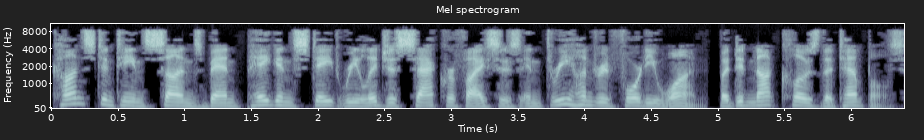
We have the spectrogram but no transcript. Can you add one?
Constantine's sons banned pagan state religious sacrifices in 341, but did not close the temples.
